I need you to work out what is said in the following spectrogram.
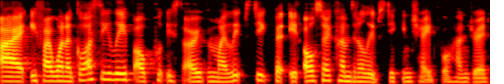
I if I want a glossy lip, I'll put this over my lipstick. But it also comes in a lipstick in shade 400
